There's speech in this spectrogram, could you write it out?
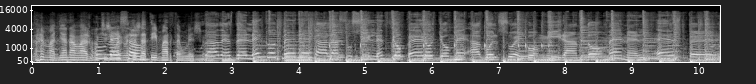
Mañana más. Un Muchísimas beso. gracias a ti, Marta. Un beso. duda Desde lejos me regala su silencio, pero yo me hago el sueco mirándome en el espejo.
